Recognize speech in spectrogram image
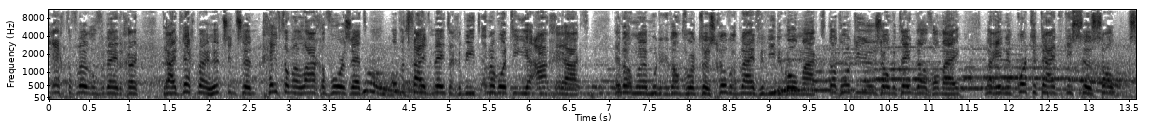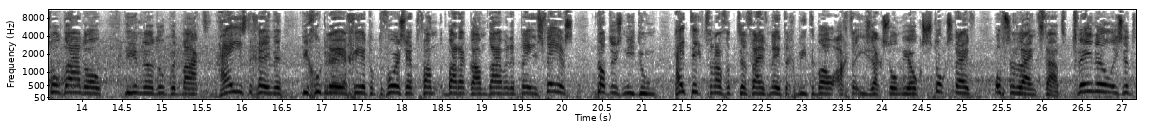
rechtervleugelverdediger draait weg bij Hutchinson. Geeft dan een lage voorzet op het 5 meter gebied. En dan wordt hij aangeraakt. En dan moet ik het antwoord schuldig blijven wie de goal maakt. Dat hoort u zo meteen wel van mij. Maar in een korte tijd, het is Soldado die een doelpunt maakt. Hij is degene die goed reageert op de voorzet van Barakan. Daar waar de PSV'ers dat dus niet doen. Hij tikt vanaf het 5 meter gebied de bal achter Isaacson. Die ook stokstijf op zijn lijn staat. 2 2-0 is het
